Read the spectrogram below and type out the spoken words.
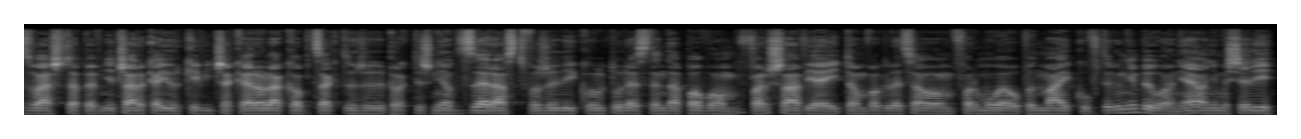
zwłaszcza pewnie Czarka Jurkiewicza, Karola Kopca, którzy praktycznie od zera stworzyli kulturę stand-upową w Warszawie i tą w ogóle całą formułę open miców. Tego nie było, nie? Oni musieli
